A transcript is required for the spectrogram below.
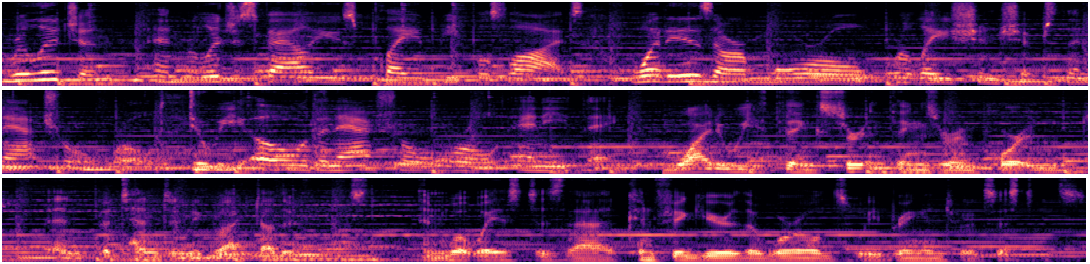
religion and religious values play in people's lives? What is our moral relationship to the natural world? Do we owe the natural world anything? Why do we think certain things are important and but tend to neglect other things? In what ways does that configure the worlds we bring into existence?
